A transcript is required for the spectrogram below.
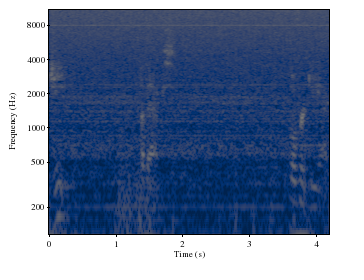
g of x over dx,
